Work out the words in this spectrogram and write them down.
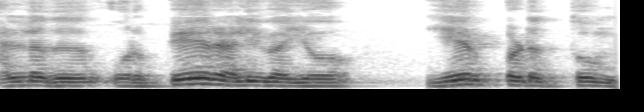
அல்லது ஒரு பேரழிவையோ ஏற்படுத்தும்.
